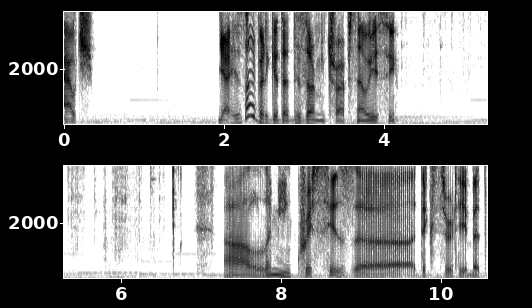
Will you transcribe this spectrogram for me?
Ouch. Yeah, he's not very good at disarming traps now, is he? Uh, let me increase his uh, dexterity a bit.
